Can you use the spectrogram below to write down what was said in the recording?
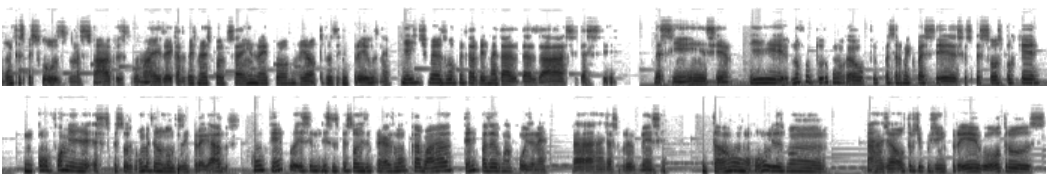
muitas pessoas nas fábricas e tudo mais, aí cada vez mais foram saindo né, para outros empregos, né? E a gente vê o desenvolvimento cada vez mais da, das artes, da, da ciência, e no futuro eu fico pensando como é que vai ser essas pessoas, porque conforme essas pessoas vão aumentando o número de desempregados, com o tempo esse, essas pessoas desempregadas vão acabar tendo que fazer alguma coisa, né, para arranjar sobrevivência. Então, ou eles vão arranjar outro tipo de emprego, outros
